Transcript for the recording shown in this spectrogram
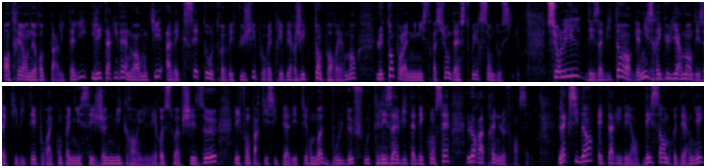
Entré en Europe par l'Italie, il est arrivé à Noirmoutier avec sept autres réfugiés pour être hébergé temporairement, le temps pour l'administration d'instruire son dossier. Sur l'île, des habitants organisent régulièrement des activités pour accompagner ces jeunes migrants ils les reçoivent chez eux, les font participer à des tournois de boules de foot, les invitent à des concerts, leur apprennent le français. L'accident est arrivé en décembre dernier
